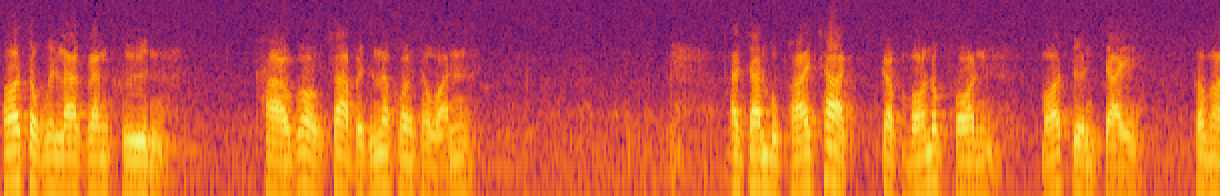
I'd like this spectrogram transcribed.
พอตกเวลากลางคืน ข่าวก็ทราบไปถึงนครสวรรค์ อาจารย์บุภาชาติกับหมอนพร หมอเตือนใจ ก็มา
